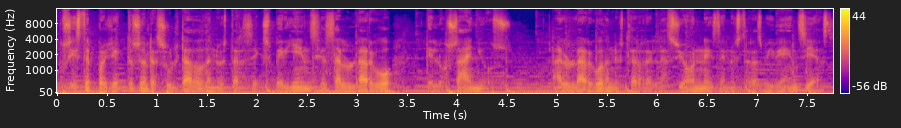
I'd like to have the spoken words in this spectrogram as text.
Pues este proyecto es el resultado de nuestras experiencias a lo largo de los años, a lo largo de nuestras relaciones, de nuestras vivencias,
